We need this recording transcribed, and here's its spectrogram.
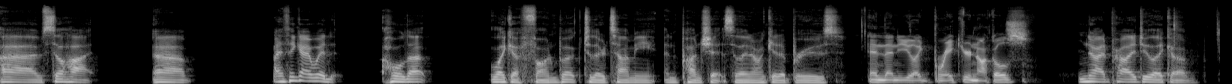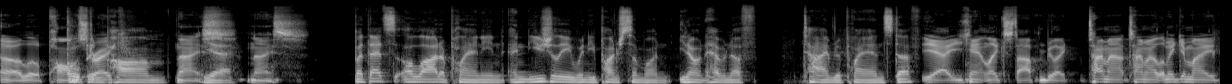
uh, I'm still hot. Uh, I think I would hold up like a phone book to their tummy and punch it so they don't get a bruise. And then you like break your knuckles. No, I'd probably do like a Oh, a little palm open strike. palm. Nice. Yeah. Nice. But that's a lot of planning. And usually when you punch someone, you don't have enough time to plan stuff. Yeah, you can't like stop and be like, time out, time out. Let me get my.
